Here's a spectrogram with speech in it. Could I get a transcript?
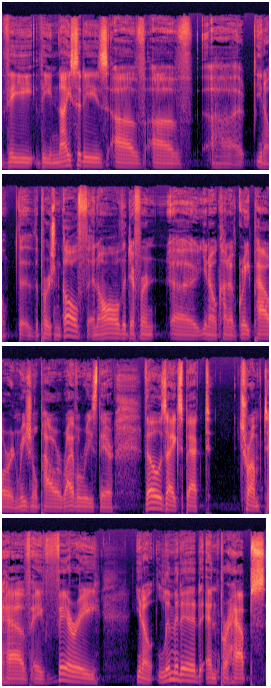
the the niceties of of uh, you know the the Persian Gulf and all the different uh, you know kind of great power and regional power rivalries there, those I expect Trump to have a very you know limited and perhaps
